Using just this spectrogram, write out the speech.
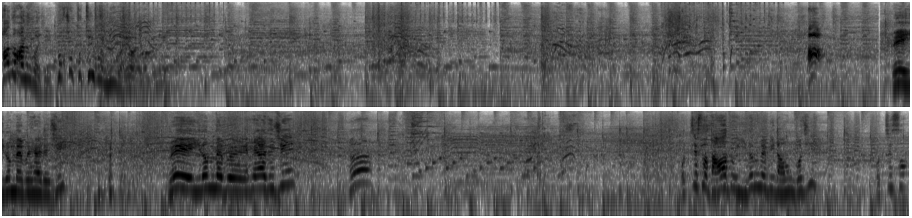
환호하는 거지. 폭죽 터트리고 있는 거예요 여러분들 왜 이런 맵을 해야 되지? 왜 이런 맵을 해야 되지? 어? 어째서 나와도 이런 맵이 나온 거지? 어째서?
